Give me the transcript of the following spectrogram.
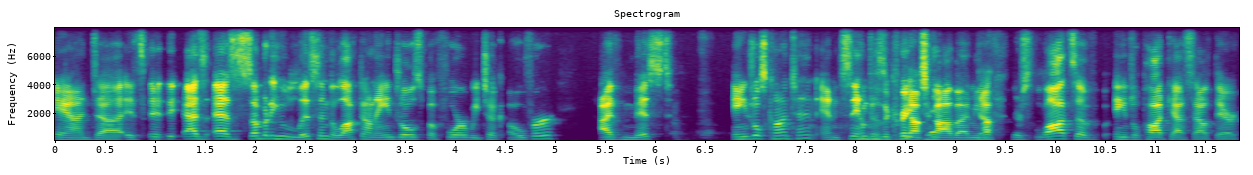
And uh, it's it, it, as as somebody who listened to Locked On Angels before we took over, I've missed Angels content, and Sam does a great yeah. job. I mean, yeah. there's lots of Angel podcasts out there,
